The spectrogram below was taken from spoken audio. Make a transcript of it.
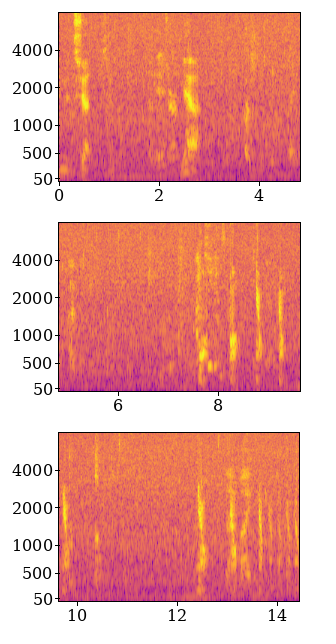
and it's shut. So, miniature? yeah. I've Oh, oh, no, no, no. No, no, no, no, no, no. meow.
